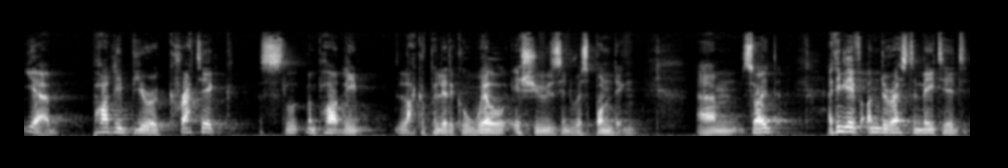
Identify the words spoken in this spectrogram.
yeah, partly bureaucratic and partly lack of political will issues in responding. Um, so i I think they've underestimated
